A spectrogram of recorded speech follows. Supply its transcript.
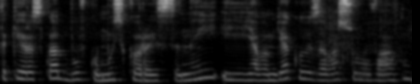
такий розклад був комусь корисний, і я вам дякую за вашу увагу.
